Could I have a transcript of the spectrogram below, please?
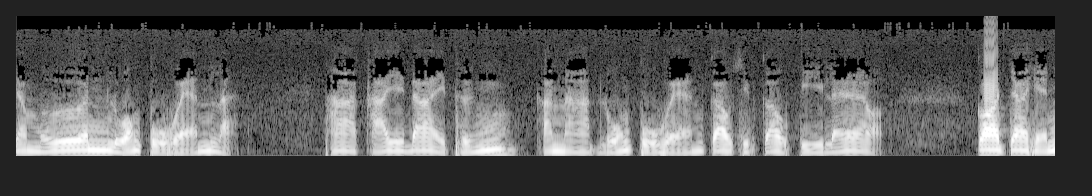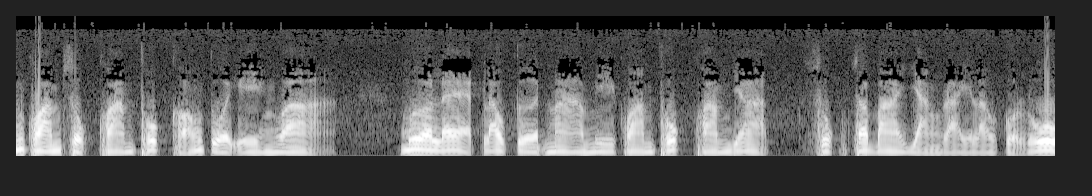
จะเหมือนหลวงปู่แหวนละ่ะ ถ้าใครได้ถึงขนาดหลวงปู่แหวนเก้าสิบเก้าปีแล้ว ก็จะเห็นความสุขความทุกข์ของตัวเองว่า เมื่อแรกเราเกิดมามีความทุกข์ความยาก สุขสบายอย่างไรเราก็รู้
